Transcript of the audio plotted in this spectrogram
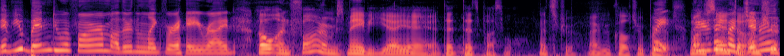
Have you been to a farm other than like for a hayride? Oh, on farms, maybe. Yeah, yeah, yeah. That that's possible. That's true. Agriculture, perhaps. Wait, are you talking about I'm sure.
